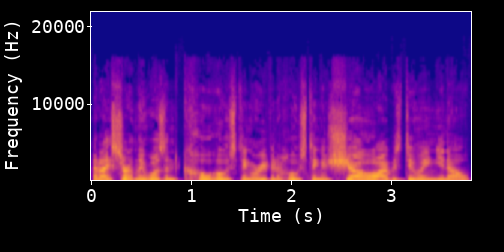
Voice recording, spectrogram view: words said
And I certainly wasn't co hosting or even hosting a show. I was doing, you know,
